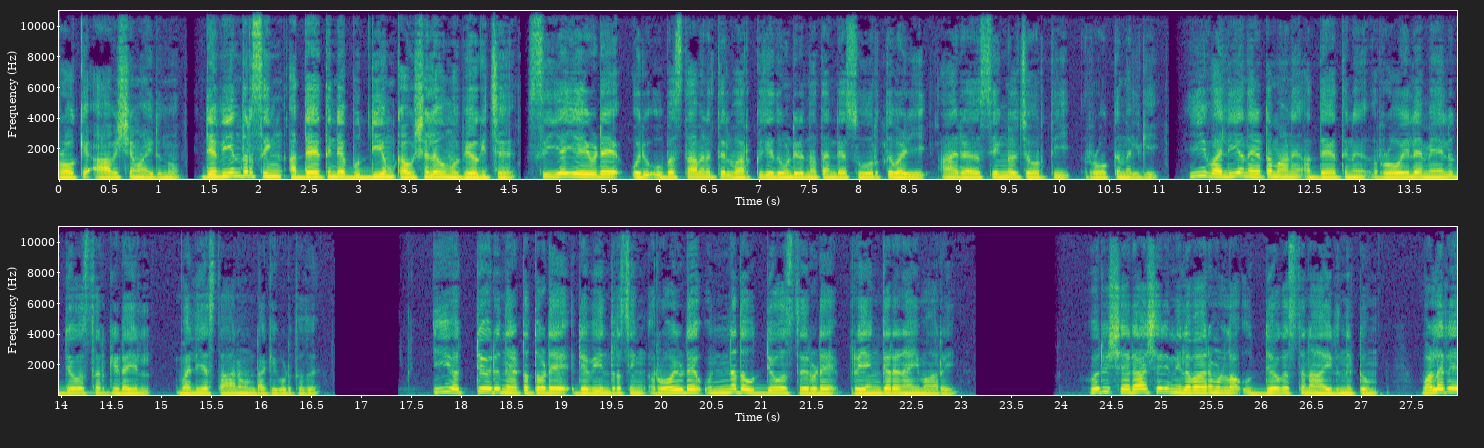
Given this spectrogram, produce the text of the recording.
റോയ്ക്ക് ആവശ്യമായിരുന്നു. രവീന്ദർ സിംഗ് അദ്ദേഹത്തിന്റെ ബുദ്ധിയും കൗശലവും ഉപയോഗിച്ച് സി ഐ എയുടെ ഒരു ഉപസ്ഥാപനത്തിൽ വർക്ക് ചെയ്തുകൊണ്ടിരുന്ന തന്റെ സുഹൃത്ത് വഴി ആ രഹസ്യങ്ങൾ ചോർത്തി റോക്ക് നൽകി. ഈ വലിയ നേട്ടമാണ് അദ്ദേഹത്തിന് റോയിലെ മേലുദ്യോഗസ്ഥർക്കിടയിൽ വലിയ സ്ഥാനമുണ്ടാക്കി കൊടുത്തത്. ഈ ഒരു നേട്ടത്തോടെ രവീന്ദ്ര സിംഗ് റോയുടെ ഉന്നത ഉദ്യോഗസ്ഥരുടെ പ്രിയങ്കരനായി മാറി. ഒരു ശരാശരി നിലവാരമുള്ള ഉദ്യോഗസ്ഥനായിരുന്നിട്ടും വളരെ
